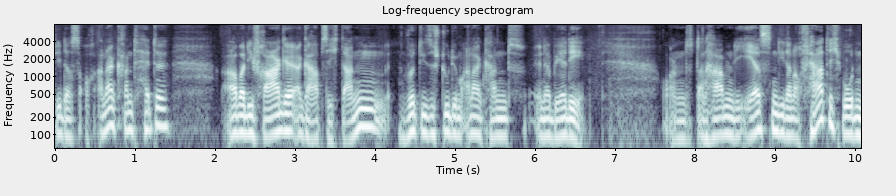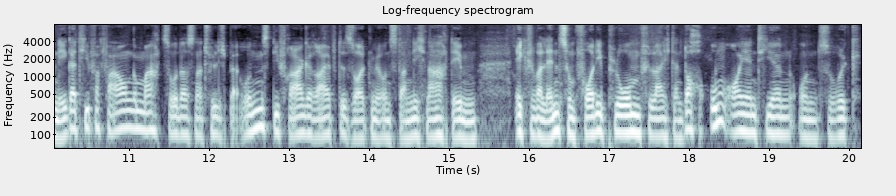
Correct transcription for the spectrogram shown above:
die das auch anerkannt hätte. Aber die Frage ergab sich dann, wird dieses Studium anerkannt in der BRD? Und dann haben die ersten, die dann auch fertig wurden, Negativerfahrungen gemacht, so dass natürlich bei uns die Frage reifte, sollten wir uns dann nicht nach dem Äquivalent zum Vordiplom vielleicht dann doch umorientieren und zurück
